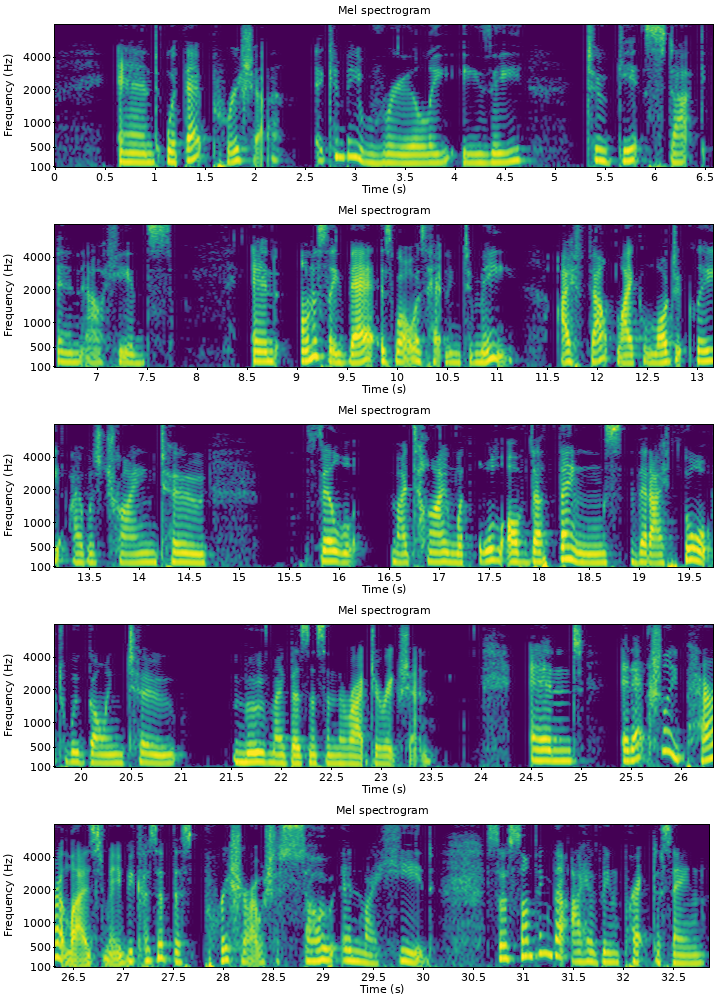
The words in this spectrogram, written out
And with that pressure, it can be really easy to get stuck in our heads. And honestly, that is what was happening to me. I felt like logically I was trying to fill my time with all of the things that I thought were going to move my business in the right direction. And it actually paralyzed me because of this pressure. I was just so in my head. So, something that I have been practicing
